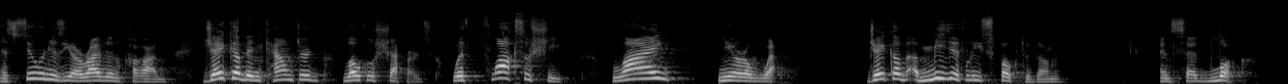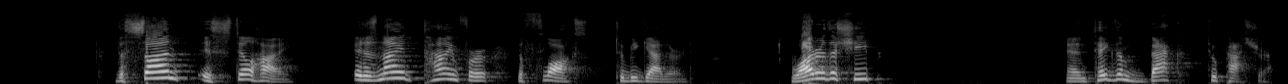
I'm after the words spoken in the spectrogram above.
As soon as he arrived in Haran, Jacob encountered local shepherds with flocks of sheep lying near a well. Jacob immediately spoke to them and said, Look, the sun is still high. It is not time for the flocks to be gathered. Water the sheep and take them back to pasture.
